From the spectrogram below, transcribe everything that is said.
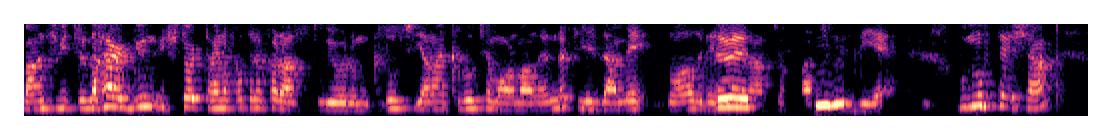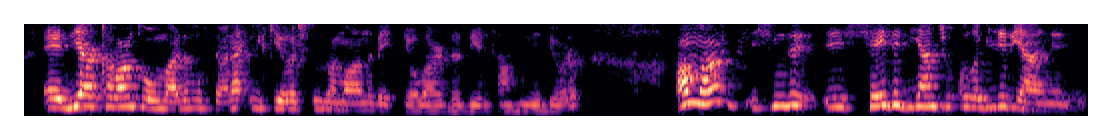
ben Twitter'da her gün 3-4 tane fotoğrafa rastlıyorum. Kızılç yanan Kızılçam ormanlarında filizlenme doğal rejenerasyon evet. başladı diye. Bu muhteşem. E, diğer kalan tohumlarda muhtemelen ilk yağışlı zamanı bekliyorlardır diye tahmin ediyorum. Ama şimdi e, şey de diyen çok olabilir yani.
